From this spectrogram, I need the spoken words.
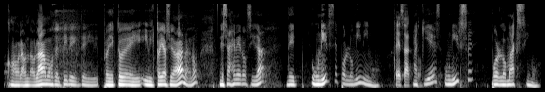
cuando hablábamos del PIB de proyecto de, y Victoria Ciudadana, ¿no? De esa generosidad de unirse por lo mínimo. Exacto. Aquí es unirse por lo máximo.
